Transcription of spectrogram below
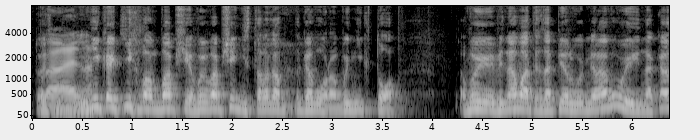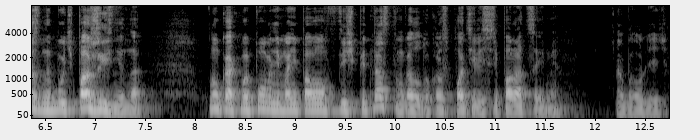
То есть никаких вам вообще, вы вообще не сторона договора, вы никто. Вы виноваты за Первую мировую и наказаны будете пожизненно. Ну, как мы помним, они, по-моему, в 2015 году только расплатились репарациями. Обалдеть.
